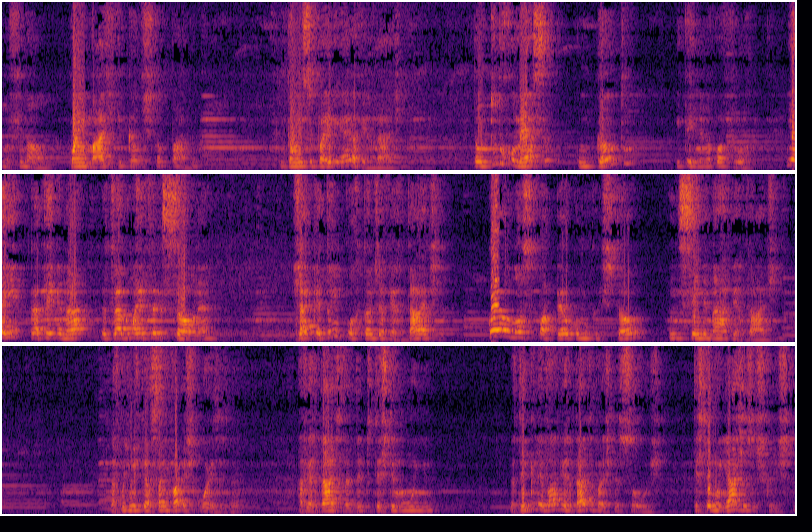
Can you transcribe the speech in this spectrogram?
no final, com a imagem ficando estampada. Então isso para ele era a verdade. Então tudo começa com um canto e termina com a flor. E aí, para terminar, eu trago uma reflexão, né? Já que é tão importante a verdade, qual é o nosso papel como cristão em disseminar a verdade? Nós podemos pensar em várias coisas, né? A verdade do testemunho. Eu tenho que levar a verdade para as pessoas, testemunhar Jesus Cristo.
